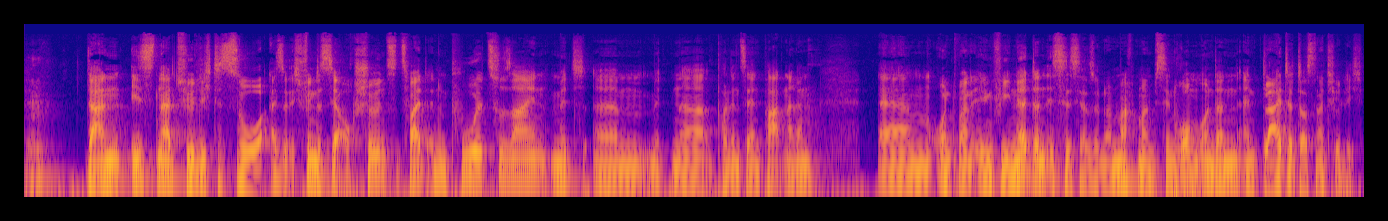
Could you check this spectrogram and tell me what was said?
dann ist natürlich das so. Also, ich finde es ja auch schön, zu zweit in einem Pool zu sein mit, ähm, mit einer potenziellen Partnerin. Ähm, und man irgendwie, ne, dann ist es ja so. Dann macht man ein bisschen rum und dann entgleitet das natürlich.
